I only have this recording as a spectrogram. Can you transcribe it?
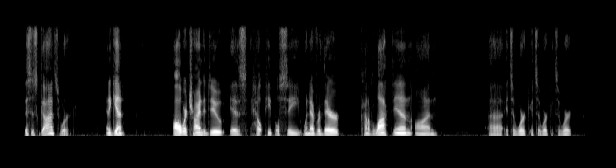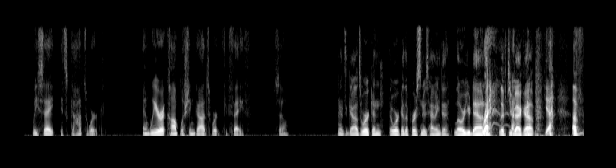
This is God's work. And again, all we're trying to do is help people see whenever they're kind of locked in on uh, it's a work, it's a work, it's a work. We say it's God's work, and we are accomplishing God's work through faith. So it's God's work and the work of the person who's having to lower you down Right. and lift you back up. yeah, of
